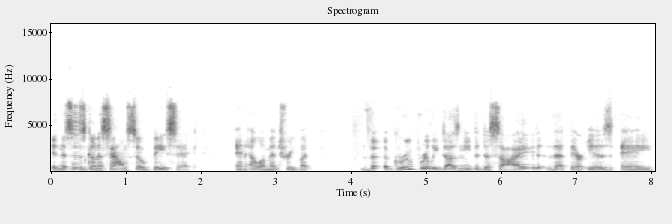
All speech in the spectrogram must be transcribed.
and this is going to sound so basic and elementary, but the group really does need to decide that there is a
